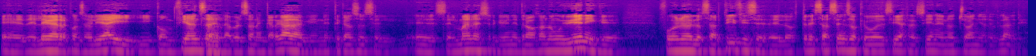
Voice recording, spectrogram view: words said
eh, delega responsabilidad y, y confianza Claro. en la persona encargada, que en este caso es el, es el manager que viene trabajando muy bien y que fue uno de los artífices de los tres ascensos que vos decías recién en ocho años de Flandria.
